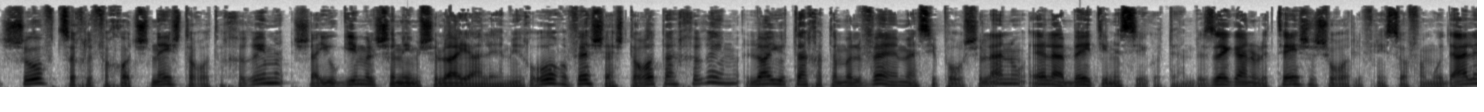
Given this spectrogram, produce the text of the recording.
שוב, צריך לפחות שני שטרות אחרים שהיו ג' שנים שלא היה עליהם ערעור, ושהשטרות האחרים לא היו תחת המלווה מהסיפור שלנו, אלא הבית השיג אותם. בזה הגענו לתשע שורות לפני סוף עמוד א',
